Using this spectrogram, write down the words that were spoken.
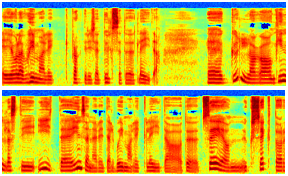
ei ole võimalik praktiliselt üldse tööd leida küll aga on kindlasti IT-inseneridel võimalik leida tööd, see on üks sektor,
